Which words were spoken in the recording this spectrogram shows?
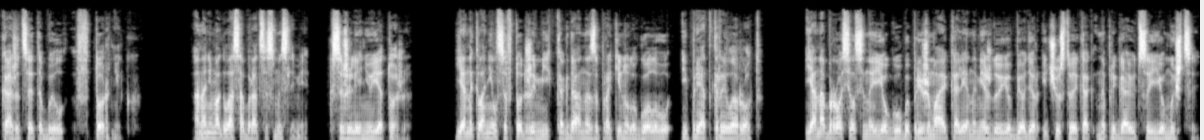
кажется, это был вторник. Она не могла собраться с мыслями. К сожалению, я тоже. Я наклонился в тот же миг, когда она запрокинула голову и приоткрыла рот. Я набросился на ее губы, прижимая колено между ее бедер и чувствуя, как напрягаются ее мышцы.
